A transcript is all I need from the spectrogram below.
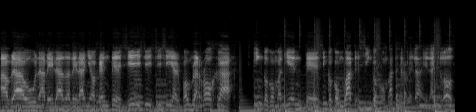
habrá una velada del año, gente. Sí, sí, sí, sí, alfombra roja. Cinco combatientes, cinco combates, cinco combates en la velada del año 2.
